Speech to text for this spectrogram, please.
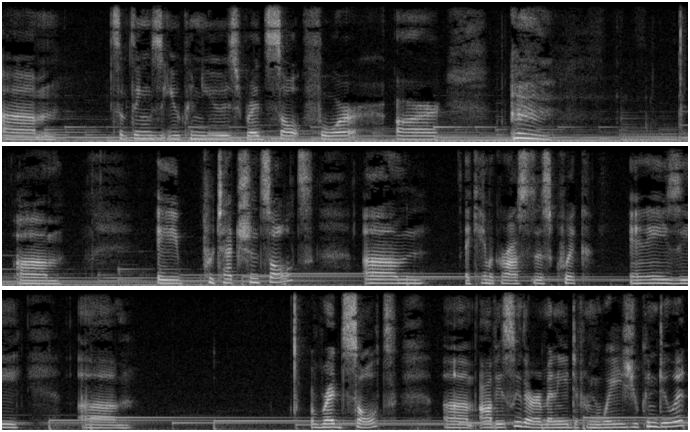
Um, some things that you can use red salt for are um, a protection salt. Um, I came across this quick and easy um, red salt. Um, obviously, there are many different ways you can do it,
